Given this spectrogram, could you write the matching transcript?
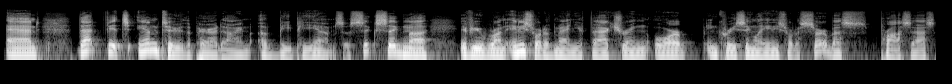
And that fits into the paradigm of BPM. So, Six Sigma, if you run any sort of manufacturing or increasingly any sort of service process,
